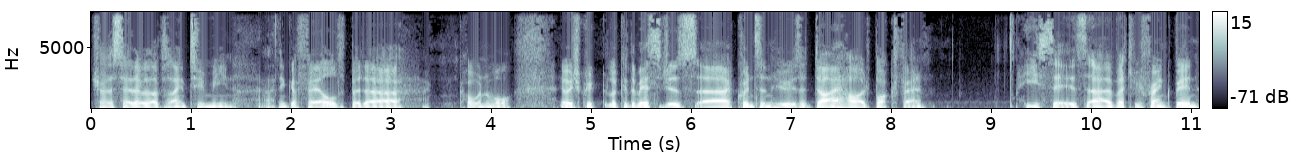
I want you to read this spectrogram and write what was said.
Try to say that without sounding too mean. I think I failed, but uh, I can't win them all. Anyways, quick look at the messages. Uh, Quinton, who is a die-hard Bok fan, he says, uh, but to be frank, Ben,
